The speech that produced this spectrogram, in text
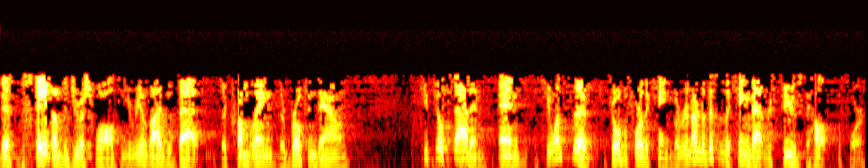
this, the state of the Jewish walls, he realizes that they're crumbling, they're broken down, he feels saddened, and he wants to go before the king. But remember, this is a king that refused to help before.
